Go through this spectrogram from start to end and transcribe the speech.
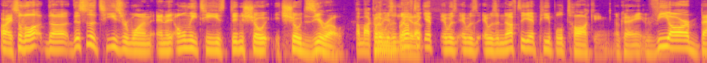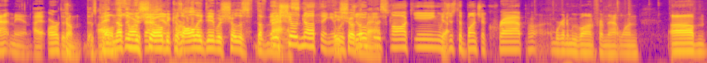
All right. So the the this is a teaser one, and it only teased, didn't show. It showed zero. I'm not But going it was to bring enough it to get it was it was it was enough to get people talking. Okay, VR Batman I, Arkham. was I had nothing VR to show Batman because Arkham. all they did was show this, the they mask. showed nothing. It They was Joker talking. It was Yeah. just a bunch of crap. We're gonna move on from that one. Um,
